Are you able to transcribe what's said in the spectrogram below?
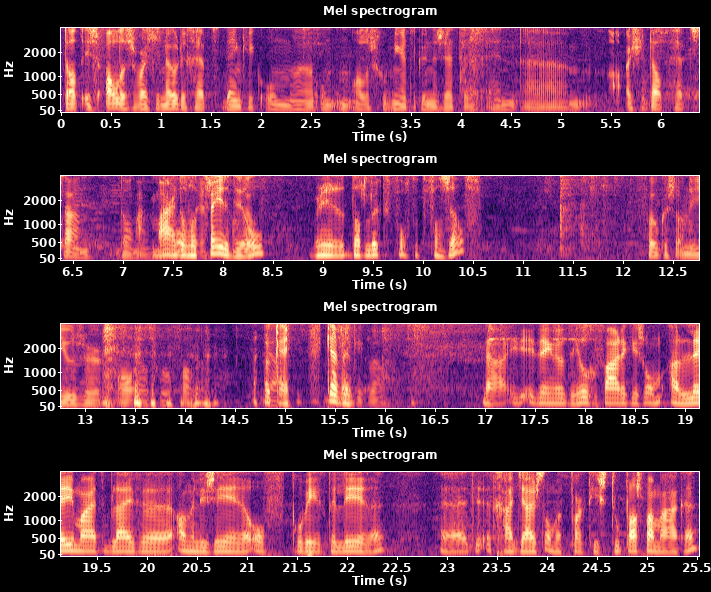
Dat is alles wat je nodig hebt, denk ik, om, eh, om, om alles goed neer te kunnen zetten. En ehm, als je dat hebt staan, dan. Maar, eh, maar dan het tweede vanzelf. deel, wanneer dat lukt, volgt het vanzelf? Focus on the user, all else will follow. Oké, Kevin. denk ik wel. Nou, ik, ik denk dat het heel gevaarlijk is om alleen maar te blijven analyseren of proberen te leren. Eh, het, het gaat juist om het praktisch toepasbaar maken.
